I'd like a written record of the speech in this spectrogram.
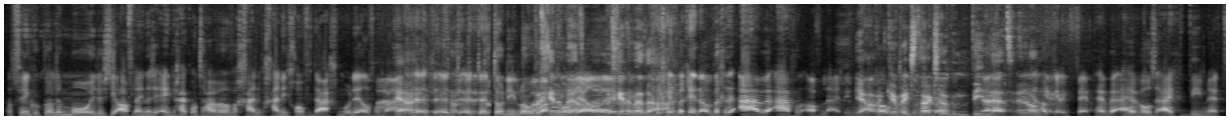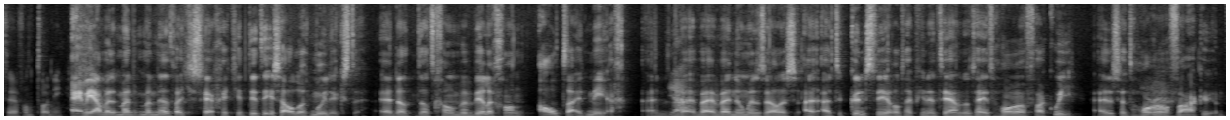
Dat vind ik ook wel een mooi. Dus die afleiding, dat is één. Die ga ik onthouden. We gaan, we gaan niet gewoon vandaag een model van maken. Ja, het Tony Lombard model. We beginnen met A. We beginnen, we beginnen A, A van afleiding. Ja, ik heb straks ook een BMAT. Ja, Oké, okay, vet. Hebben, hebben we ons eigen BMAT uh, van Tony. Maar, ja, maar, maar, maar, net wat je zegt, je, dit is al het moeilijkste. Hè? Dat, dat gewoon, we willen gewoon altijd meer. Wij, wij, wij, noemen het wel eens, uit, uit, de kunstwereld heb je een term dat heet horror vacui. Dus het horror vacuüm.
